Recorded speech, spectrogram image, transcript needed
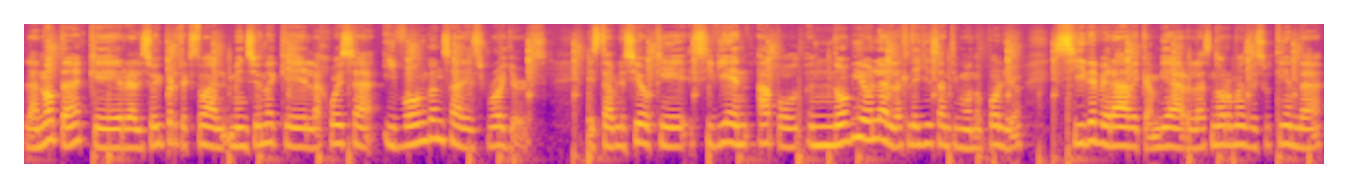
La nota que realizó Hipertextual menciona que la jueza Yvonne González Rogers estableció que si bien Apple no viola las leyes antimonopolio, sí deberá de cambiar las normas de su tienda,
